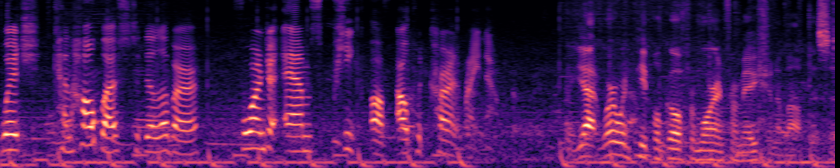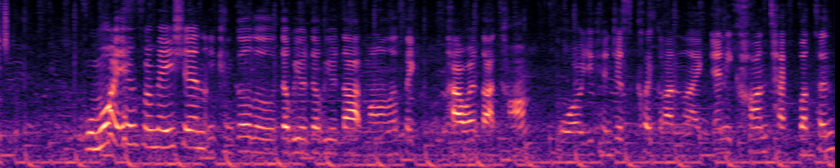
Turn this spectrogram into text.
which can help us to deliver 400 amps peak of output current right now. Yat, where would people go for more information about this system? For more information, you can go to www.monolithicpower.com or you can just click on like any contact button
